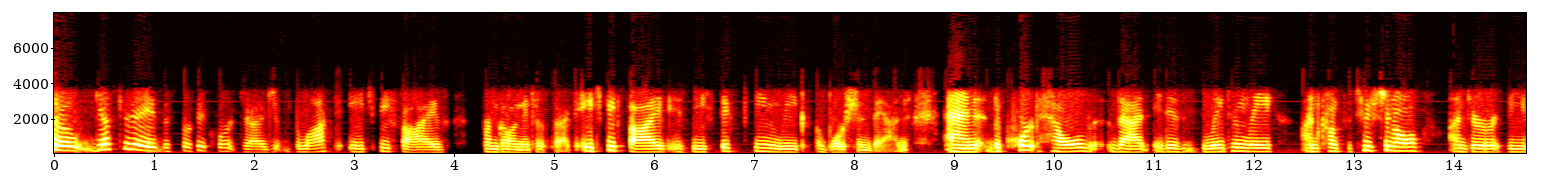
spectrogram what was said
So, yesterday, the circuit court judge blocked HB 5 from going into effect. HB 5 is the 15 week abortion ban. And the court held that it is blatantly unconstitutional under the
